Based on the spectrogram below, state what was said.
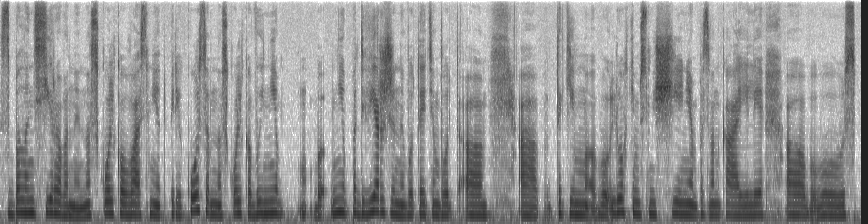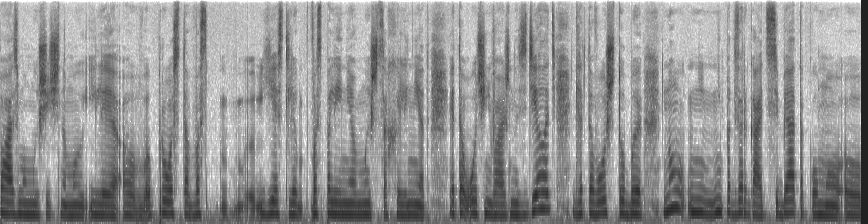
сбалансированы, насколько у вас нет перекосов, насколько вы не не подвержены вот этим вот а, а, таким легким смещениям позвонка или а, спазму мышечному, или а, просто восп... есть ли воспаление в мышцах или нет. Это очень важно сделать для того, чтобы ну, не, не подвергать себя такому а,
